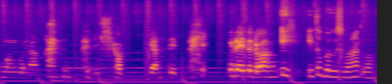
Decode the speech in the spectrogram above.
menggunakan body shop yang titri. Udah itu doang. Ih, itu bagus banget loh.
